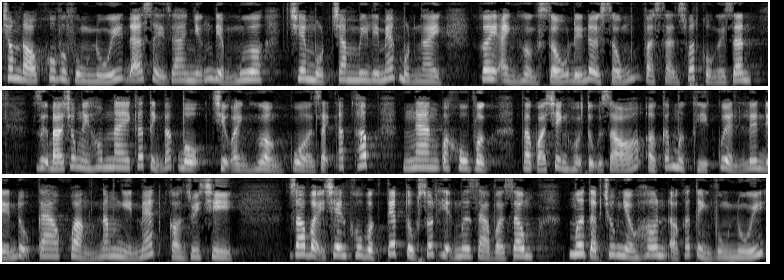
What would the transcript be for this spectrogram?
Trong đó, khu vực vùng núi đã xảy ra những điểm mưa trên 100 mm một ngày, gây ảnh hưởng xấu đến đời sống và sản xuất của người dân. Dự báo trong ngày hôm nay, các tỉnh Bắc Bộ chịu ảnh hưởng của rãnh áp thấp ngang qua khu vực và quá trình hội tụ gió ở các mực khí quyển lên đến độ cao khoảng 5.000 m còn duy trì. Do vậy, trên khu vực tiếp tục xuất hiện mưa rào và rông, mưa tập trung nhiều hơn ở các tỉnh vùng núi.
